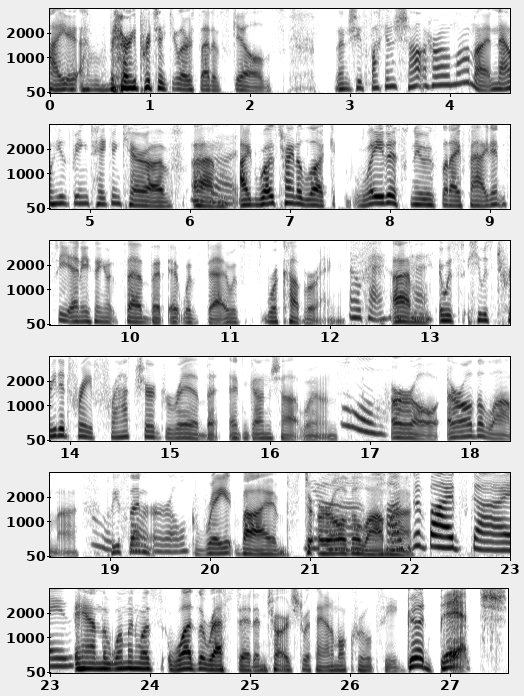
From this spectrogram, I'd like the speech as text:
I have a very particular set of skills. And she fucking shot her own llama, and now he's being taken care of. Um, God. I was trying to look. Latest news that I found, I didn't see anything that said that it was dead. It was recovering. Okay. Okay. Um, it was he was treated for a fractured rib and gunshot wounds. Oh. Earl, Earl the llama. Oh, Please send Earl. great vibes to Earl the llama. Positive vibes, guys. And the woman was was arrested and charged with animal cruelty. Good bitch.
